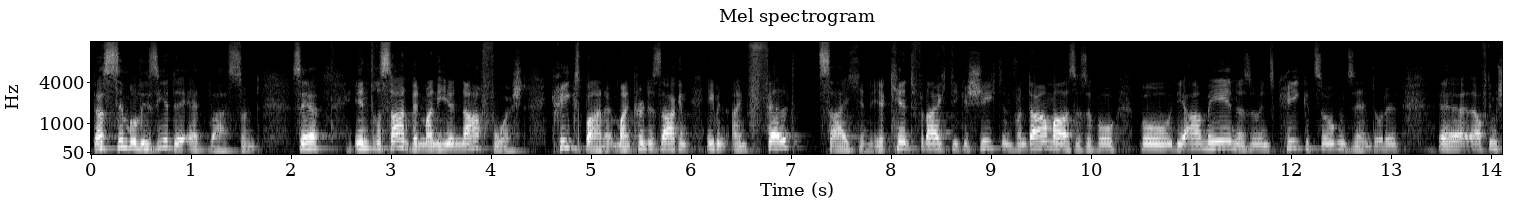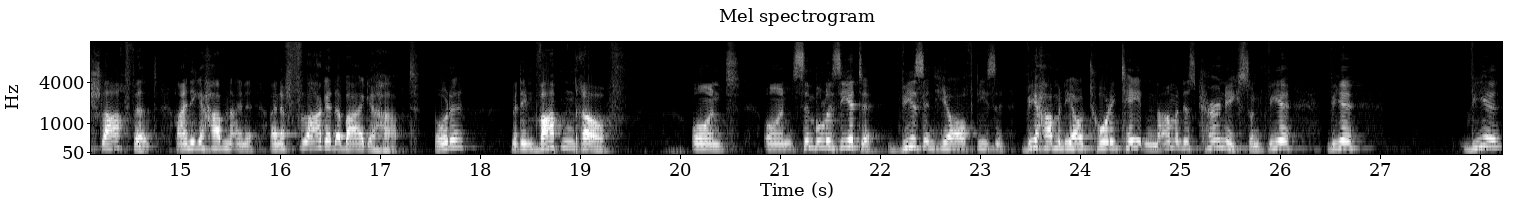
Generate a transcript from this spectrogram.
Das symbolisierte etwas und sehr interessant, wenn man hier nachforscht. Kriegsbanner, man könnte sagen, eben ein Feldzeichen. Ihr kennt vielleicht die Geschichten von damals, also wo, wo die Armeen also ins Krieg gezogen sind oder äh, auf dem Schlachtfeld. Einige haben eine, eine Flagge dabei gehabt, oder? Mit den Wappen drauf. Und und symbolisierte, wir sind hier auf diese, wir haben die Autorität im Namen des Königs und wir, wir, wir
